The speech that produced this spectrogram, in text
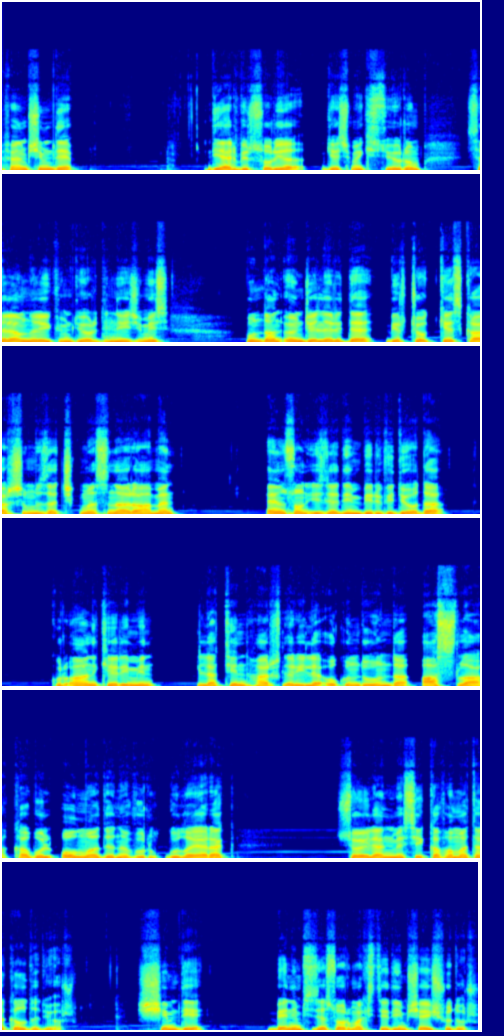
Efendim şimdi diğer bir soruya geçmek istiyorum. Selamünaleyküm diyor dinleyicimiz. Bundan önceleri de birçok kez karşımıza çıkmasına rağmen en son izlediğim bir videoda Kur'an-ı Kerim'in Latin harfleriyle okunduğunda asla kabul olmadığını vurgulayarak söylenmesi kafama takıldı diyor. Şimdi benim size sormak istediğim şey şudur.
